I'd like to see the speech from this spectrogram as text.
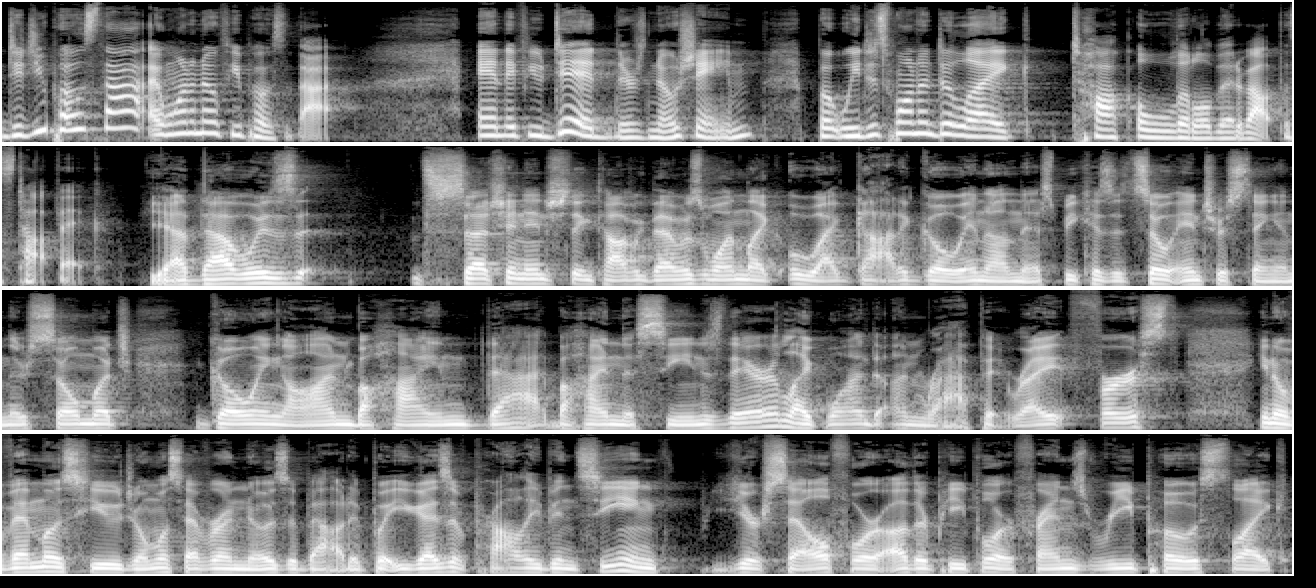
did you post that? I want to know if you posted that. And if you did, there's no shame, but we just wanted to like talk a little bit about this topic. Yeah, that was such an interesting topic. That was one like, oh, I got to go in on this because it's so interesting and there's so much going on behind that, behind the scenes there. Like, wanted to unwrap it, right? First, you know, Venmo's huge. Almost everyone knows about it, but you guys have probably been seeing yourself or other people or friends repost like,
